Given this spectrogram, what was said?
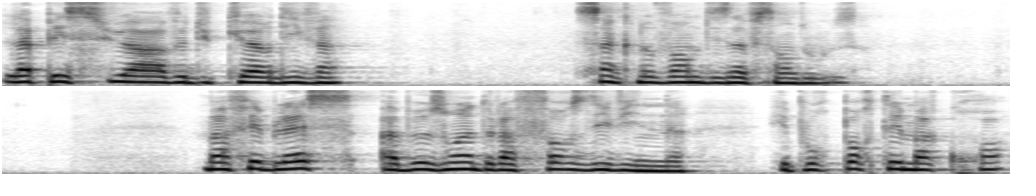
la paix suave du cœur divin. 5 novembre 1912. Ma faiblesse a besoin de la force divine, et pour porter ma croix,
